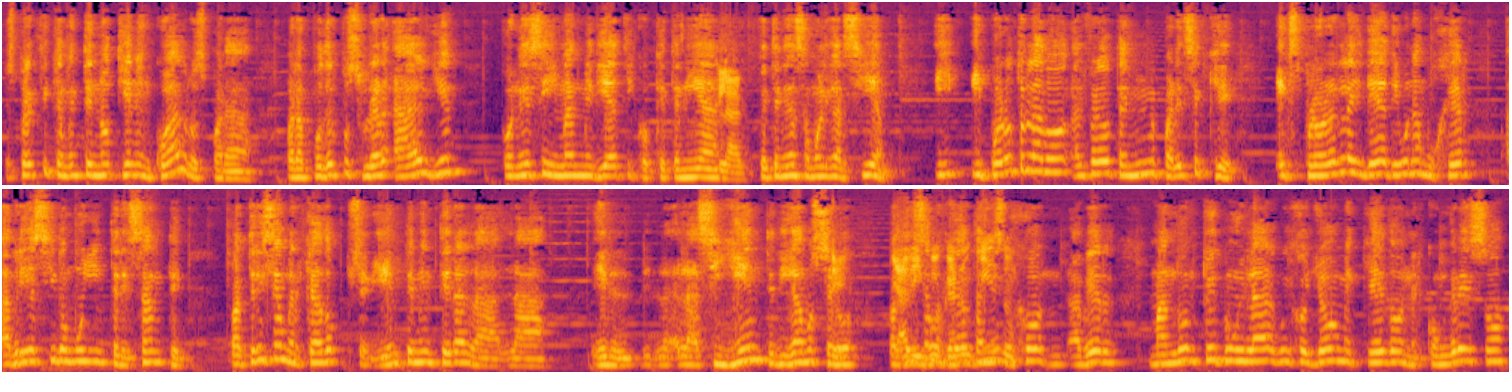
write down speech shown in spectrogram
pues, prácticamente no tienen cuadros para para poder postular a alguien con ese imán mediático que tenía, que tenía Samuel García. Y, y por otro lado, Alfredo, también me parece que explorar la idea de una mujer habría sido muy interesante. Patricia Mercado, pues evidentemente era la, la, el, la, siguiente, digamos, pero Patricia Mercado también dijo, a ver, mandó un tuit muy largo, dijo, yo me quedo en el Congreso,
